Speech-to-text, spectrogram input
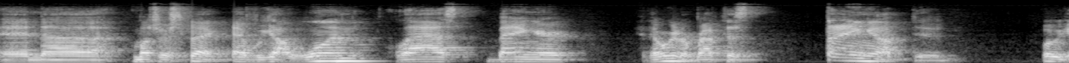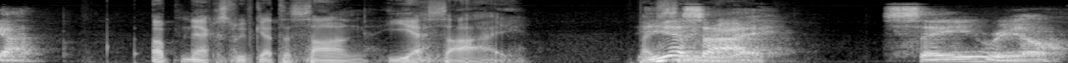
and uh, much respect. And we got one last banger, and then we're gonna wrap this thing up, dude. What we got? Up next, we've got the song "Yes I." Yes, Say Real. I say real.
